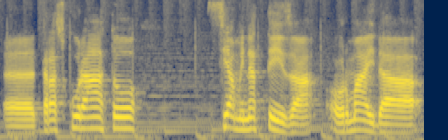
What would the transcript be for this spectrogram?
eh, trascurato. Siamo in attesa ormai da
